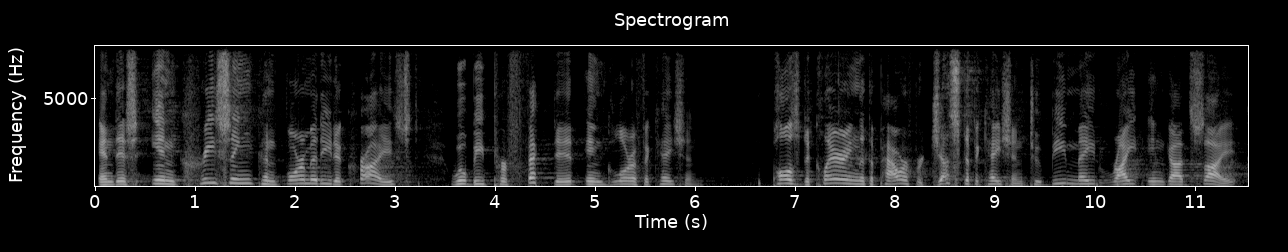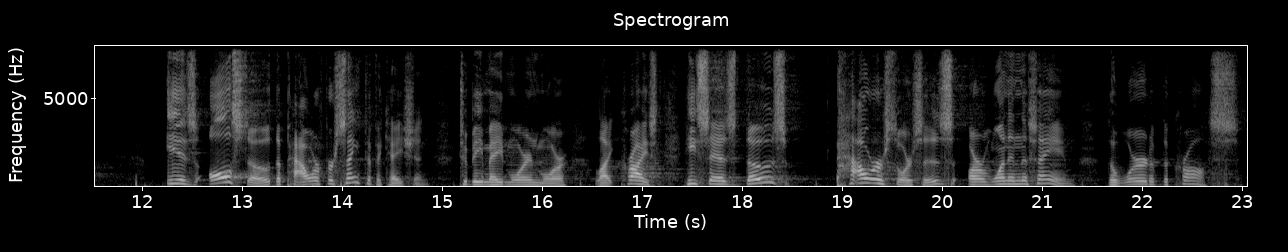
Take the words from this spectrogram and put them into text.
And this increasing conformity to Christ will be perfected in glorification. Paul's declaring that the power for justification, to be made right in God's sight, is also the power for sanctification, to be made more and more like Christ. He says those power sources are one and the same the word of the cross.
